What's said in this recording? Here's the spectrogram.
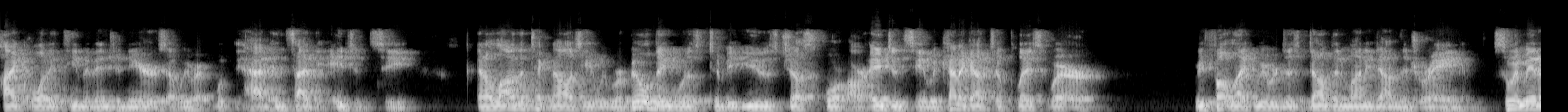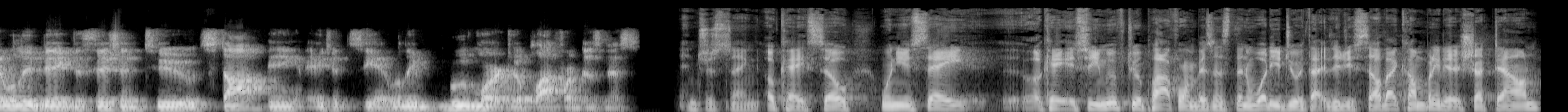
high quality team of engineers that we, were, we had inside the agency, and a lot of the technology we were building was to be used just for our agency. And we kind of got to a place where we felt like we were just dumping money down the drain. So we made a really big decision to stop being an agency and really move more into a platform business. Interesting. Okay, so when you say okay, so you moved to a platform business, then what do you do with that? Did you sell that company? Did it shut down?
